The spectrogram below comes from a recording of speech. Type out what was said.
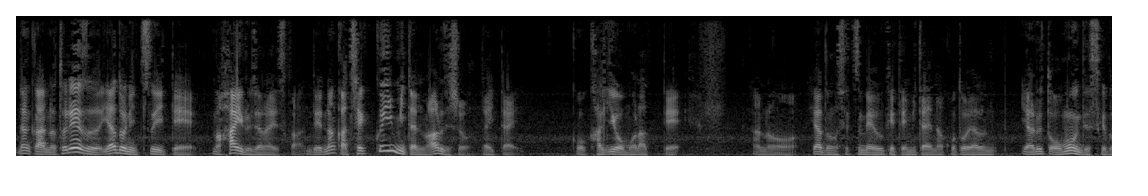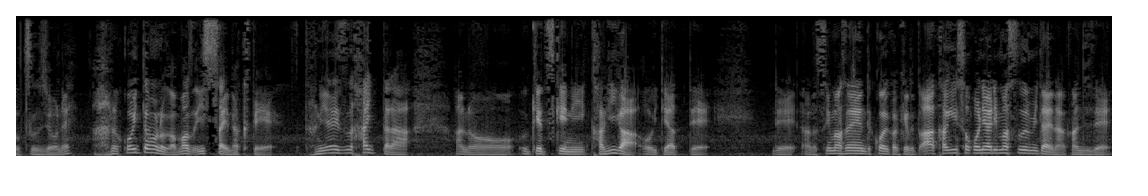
なんかあのとりあえず宿に着いて、まあ、入るじゃないですか。でなんかチェックインみたいなのあるでしょ？大体。こう鍵をもらってあの宿の説明を受けてみたいなことをやるやると思うんですけど通常ね。あのこういったものがまず一切なくてとりあえず入ったらあの受付に鍵が置いてあってであのすいませんって声かけるとあ鍵そこにありますみたいな感じで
